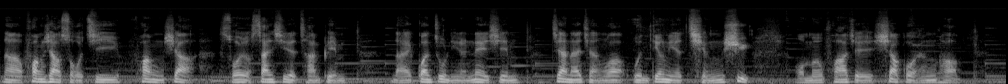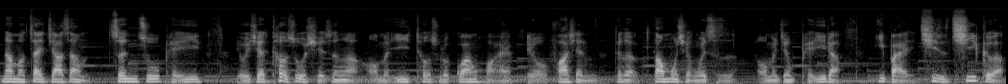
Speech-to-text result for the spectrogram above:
那放下手机，放下所有 3C 的产品。来关注你的内心，这样来讲的话，稳定你的情绪，我们发觉效果很好。那么再加上珍珠培育，有一些特殊学生啊，我们以特殊的关怀，有发现这个到目前为止，我们已经培育了一百七十七个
